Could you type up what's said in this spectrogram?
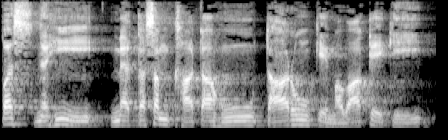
پس نہیں میں قسم کھاتا ہوں تاروں کے مواقع کی۔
